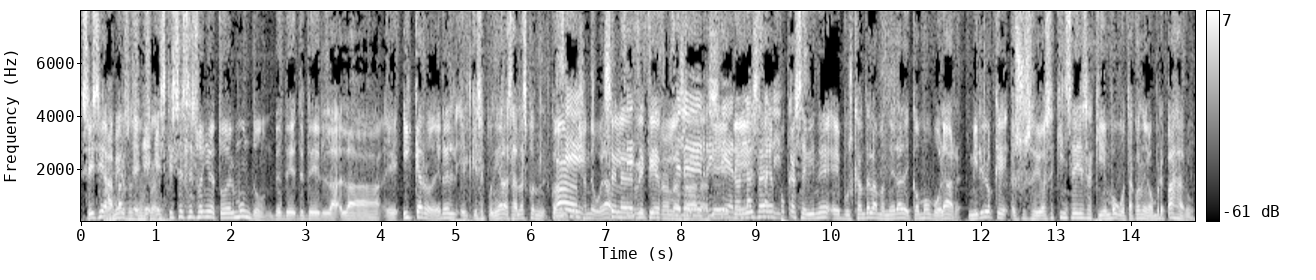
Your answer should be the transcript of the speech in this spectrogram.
Sí, sí, Para mí eso es un eh, sueño. es que ese es el sueño de todo el mundo. Desde, desde la, la eh, Ícaro era el, el que se ponía las alas con, con Ah, la intención de volar. se le Sí, sí, sí, derritieron sí, las se le alas. De, derritieron de las esa época se viene eh, buscando la manera de cómo volar. Mire lo que sucedió hace 15 días aquí en Bogotá con el hombre pájaro,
